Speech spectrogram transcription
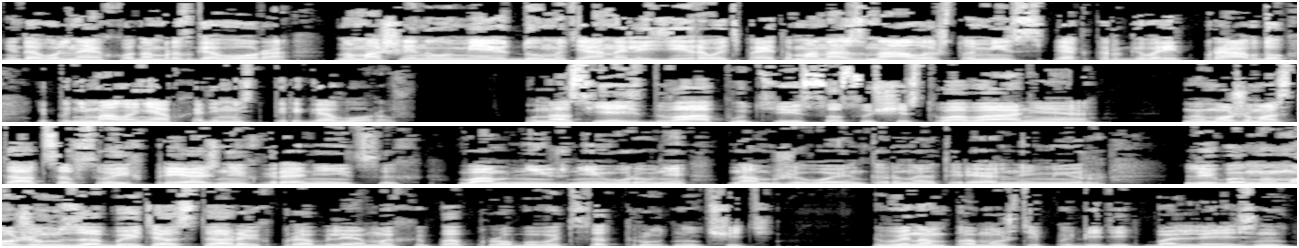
недовольная ходом разговора. Но машины умеют думать и анализировать, поэтому она знала, что мисс Спектр говорит правду и понимала необходимость переговоров. «У нас есть два пути сосуществования. Мы можем остаться в своих прежних границах, вам нижние уровни, нам живой интернет и реальный мир, либо мы можем забыть о старых проблемах и попробовать сотрудничать. Вы нам поможете победить болезнь,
